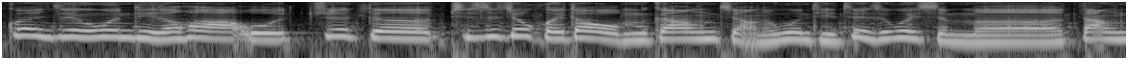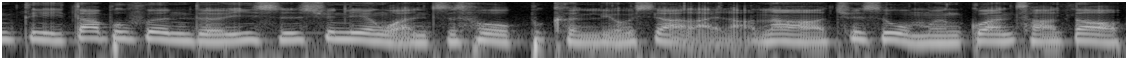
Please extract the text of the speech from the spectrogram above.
关于这个问题的话，我觉得其实就回到我们刚刚讲的问题，这也是为什么当地大部分的医师训练完之后不肯留下来了。那确实我们观察到，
